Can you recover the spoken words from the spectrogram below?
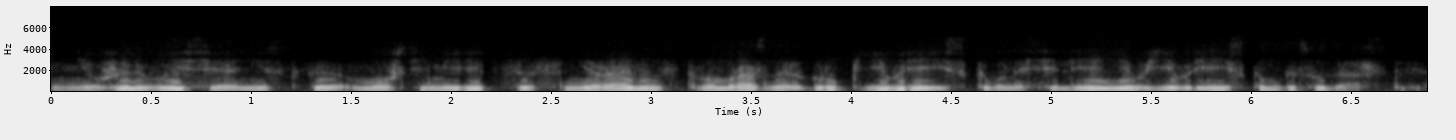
неужели вы, сионистка, можете мириться с неравенством разных групп еврейского населения в еврейском государстве?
